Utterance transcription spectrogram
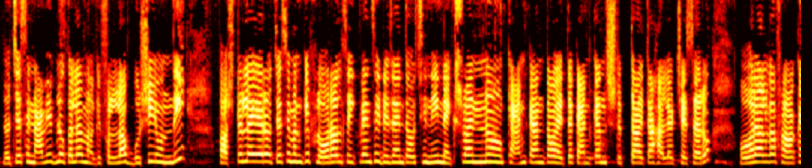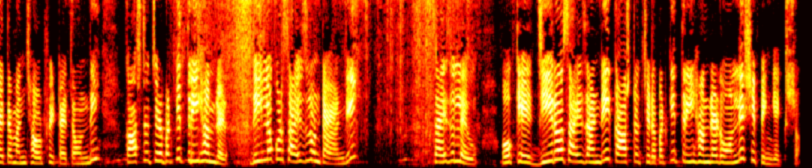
ఇది వచ్చేసి నావీ బ్లూ కలర్ మనకి ఫుల్ ఆఫ్ బుషీ ఉంది. ఫస్ట్ లేయర్ వచ్చేసి మనకి ఫ్లోరల్ సీక్వెన్సీ డిజైన్తో వచ్చింది. నెక్స్ట్ వన్ క్యాన్ క్యాన్తో అయితే క్యాన్ క్యాన్ స్ట్రిప్తో అయితే హైలైట్ చేశారు. ఓవరాల్గా ఫ్రాక్ అయితే మంచి అవుట్ఫిట్ అయితే ఉంది. కాస్ట్ వచ్చేటప్పటికి త్రీ హండ్రెడ్ దీనిలో కూడా సైజులు ఉంటాయండి. సైజులు లేవు. ఓకే జీరో సైజ్ అండి. కాస్ట్ వచ్చేటప్పటికి three hundred only shipping extra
